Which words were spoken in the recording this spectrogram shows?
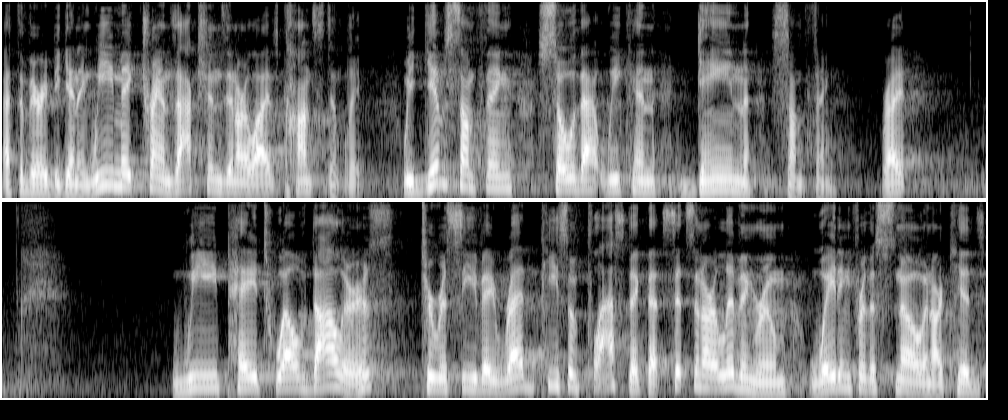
at the very beginning. We make transactions in our lives constantly. We give something so that we can gain something, right? We pay $12 to receive a red piece of plastic that sits in our living room waiting for the snow and our kids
